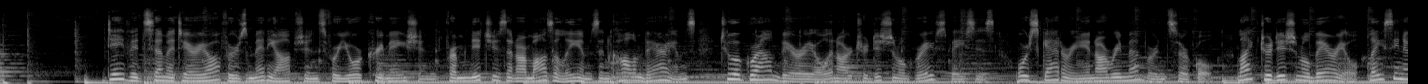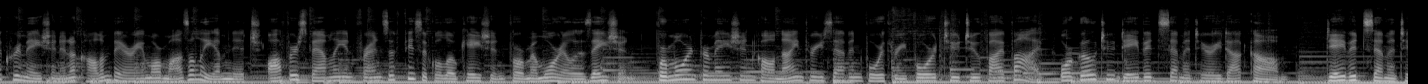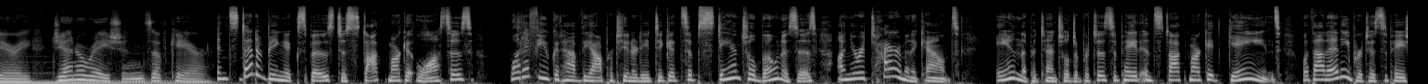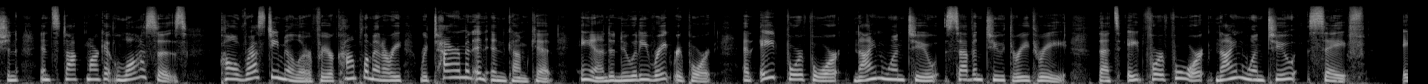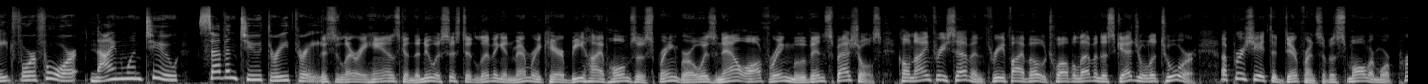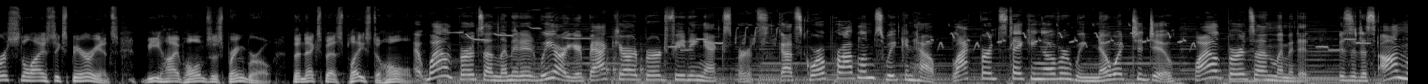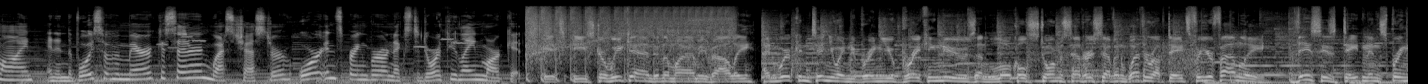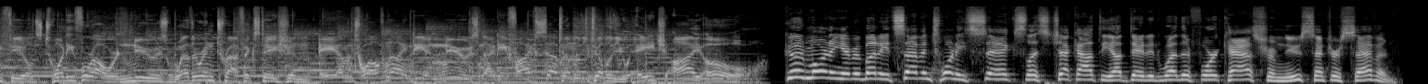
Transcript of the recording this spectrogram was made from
David Cemetery offers many options for your cremation, from niches in our mausoleums and columbariums to a ground burial in our traditional grave spaces or scattering in our remembrance circle. Like traditional burial, placing a cremation in a columbarium or mausoleum niche offers family and friends a physical location for memorialization. For more information, call 937 434 2255 or go to davidcemetery.com. David Cemetery, generations of care. Instead of being exposed to stock market losses, what if you could have the opportunity to get substantial bonuses on your retirement accounts and the potential to participate in stock market gains without any participation in stock market losses? Call Rusty Miller for your complimentary retirement and income kit and annuity rate report at 844 912 7233. That's 844 912 SAFE. 844 912 7233. This is Larry Hansgen. The new assisted living and memory care Beehive Homes of Springboro is now offering move in specials. Call 937 350 1211 to schedule a tour. Appreciate the difference of a smaller, more personalized experience. Beehive Homes of Springboro, the next best place to home. At Wild Birds Unlimited, we are your backyard bird feeding experts. Got squirrel problems? We can help. Blackbirds taking over? We know what to do. Wild Birds Unlimited. Visit us online and in the Voice of America Center in Westchester or in Springboro next to Dorothy Lane Market. It's Easter weekend in the Miami Valley, and we're continuing to bring you breaking news and local Storm Center 7 weather updates for your family. This is Dayton and Springfield's 24 hour news, weather, and traffic station. AM 1290 and News 95.7 WHIO. Good morning, everybody. It's 726. Let's check out the updated weather forecast from News Center 7.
